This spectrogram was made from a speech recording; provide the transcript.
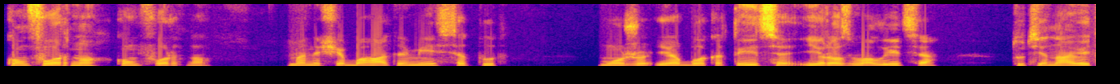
Комфортно, комфортно. У мене ще багато місця тут. Можу і облокотитися, і розвалитися. Тут є навіть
